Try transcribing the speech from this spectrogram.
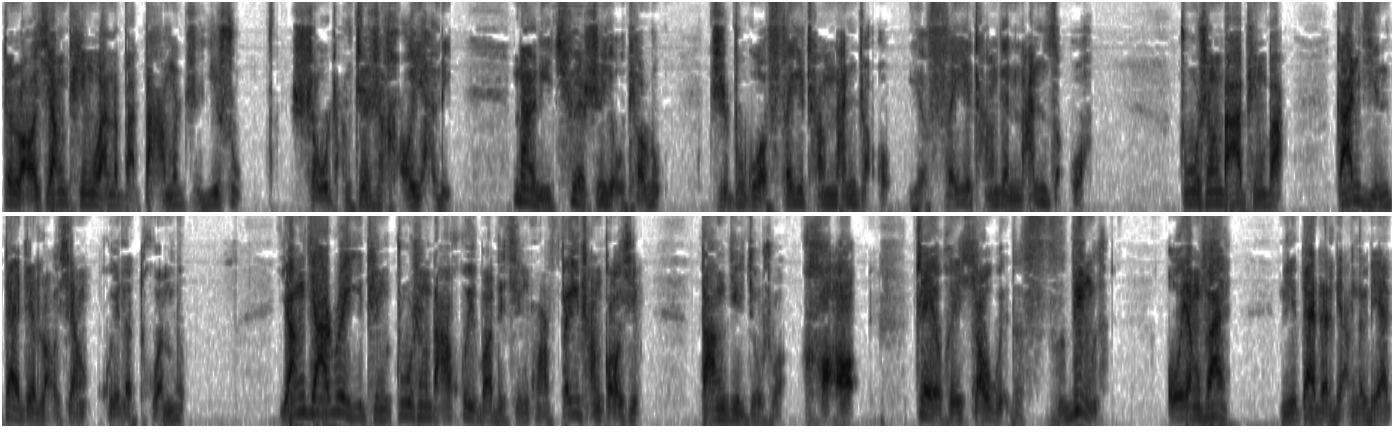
这老乡听完了，把大拇指一竖，首长真是好眼力，那里确实有条路，只不过非常难找，也非常的难走啊。朱生达听罢，赶紧带这老乡回了团部。杨家瑞一听朱生达汇报的情况，非常高兴，当即就说：“好，这回小鬼子死定了。欧阳帆，你带着两个连，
